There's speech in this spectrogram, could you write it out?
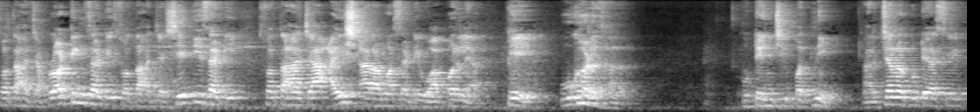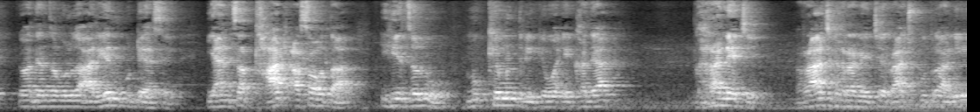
स्वतःच्या प्लॉटिंगसाठी स्वतःच्या शेतीसाठी स्वतःच्या आयुष आरामासाठी वापरल्या हे उघड झालं. कुटेंची पत्नी अर्चना कुटे असेल किंवा त्यांचा मुलगा आर्यन कुटे असेल यांचा थाट असा होता की हे जणू मुख्यमंत्री किंवा एखाद्या घराण्याचे राजघराण्याचे राजपुत्र आणि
